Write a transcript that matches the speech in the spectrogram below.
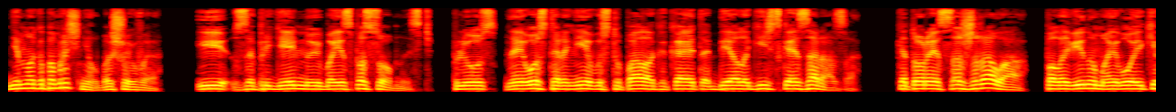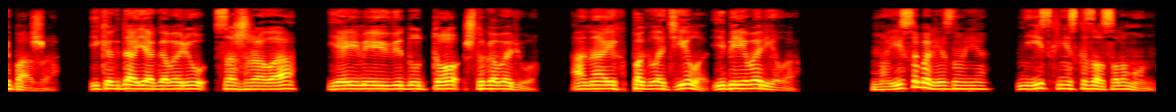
Немного помрачнел Большой В. И запредельную боеспособность. Плюс на его стороне выступала какая-то биологическая зараза, которая сожрала половину моего экипажа. И когда я говорю «сожрала», я имею в виду то, что говорю. Она их поглотила и переварила. «Мои соболезнования», — неискренне сказал Соломон.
